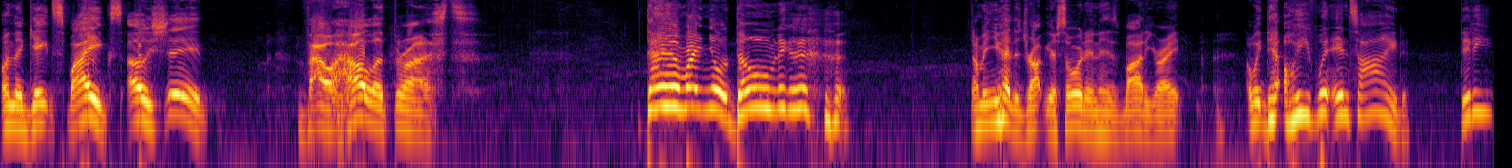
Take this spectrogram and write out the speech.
On the gate spikes. Oh shit. Valhalla thrust. Damn, right in your dome, nigga. I mean, you had to drop your sword in his body, right? Oh, wait. Oh, he went inside. Did he?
